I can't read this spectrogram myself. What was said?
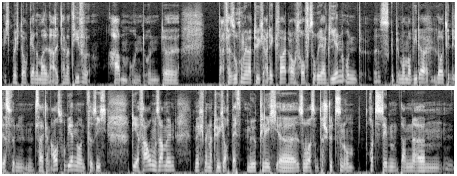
ich möchte auch gerne mal eine Alternative haben und, und äh, da versuchen wir natürlich adäquat auch drauf zu reagieren und es gibt immer mal wieder Leute, die das für eine Zeit lang ausprobieren und für sich die Erfahrungen sammeln. Möchten wir natürlich auch bestmöglich äh, sowas unterstützen, um trotzdem dann ähm,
